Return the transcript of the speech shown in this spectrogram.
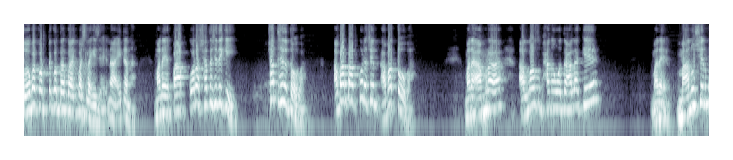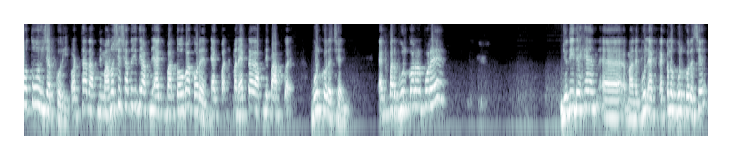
তবা করতে করতে কয়েক মাস লাগে যায়। না, এটা না। মানে পাপ করার সাথে সাথে কি? সাথে সাথে তওবা। আবার পাপ করেছেন, আবার তওবা। মানে আমরা আল্লাহ সুবহানাহু ওয়া মানে মানুষের মতো হিসাব করি। অর্থাৎ আপনি মানুষের সাথে যদি আপনি একবার তওবা করেন, একবার মানে একটা আপনি পাপ ভুল করেছেন, একবার ভুল করার পরে যদি দেখেন মানে ভুল একটা লোক ভুল করেছে,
